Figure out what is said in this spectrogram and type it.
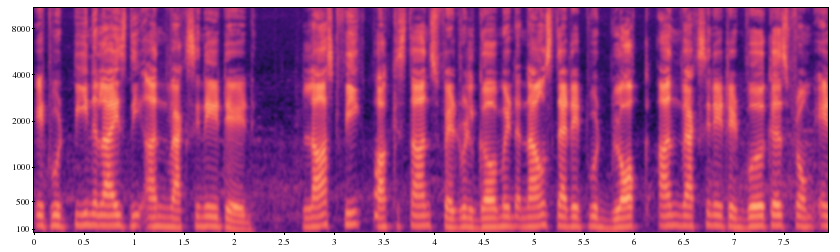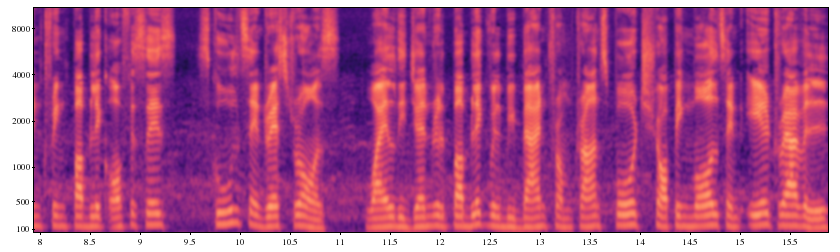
it would penalize the unvaccinated. Last week, Pakistan's federal government announced that it would block unvaccinated workers from entering public offices, schools, and restaurants, while the general public will be banned from transport, shopping malls, and air travel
